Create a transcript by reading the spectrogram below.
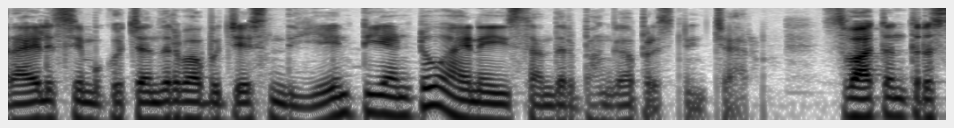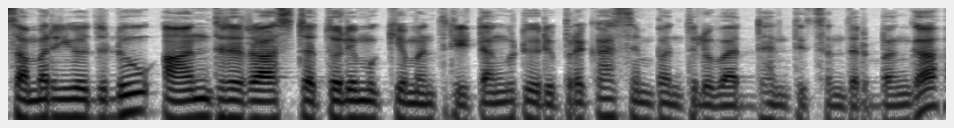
రాయలసీమకు చంద్రబాబు చేసింది ఏంటి అంటూ ఆయన ఈ సందర్భంగా ప్రశ్నించారు. స్వాతంత్ర సమరయోధుడు ఆంధ్ర రాష్ట్ర తొలి ముఖ్యమంత్రి టంగుటూరి ప్రకాశం పంతులు వర్ధంతి సందర్భంగా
